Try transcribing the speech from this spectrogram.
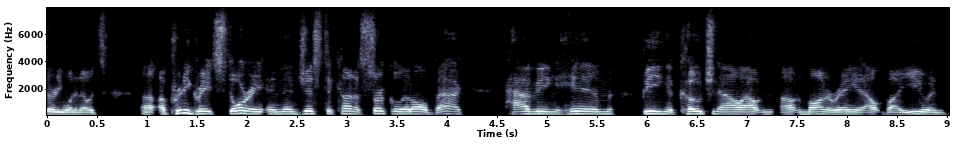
31 and 0. It's a pretty great story. And then just to kind of circle it all back, having him being a coach now out in out in Monterey and out by you and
